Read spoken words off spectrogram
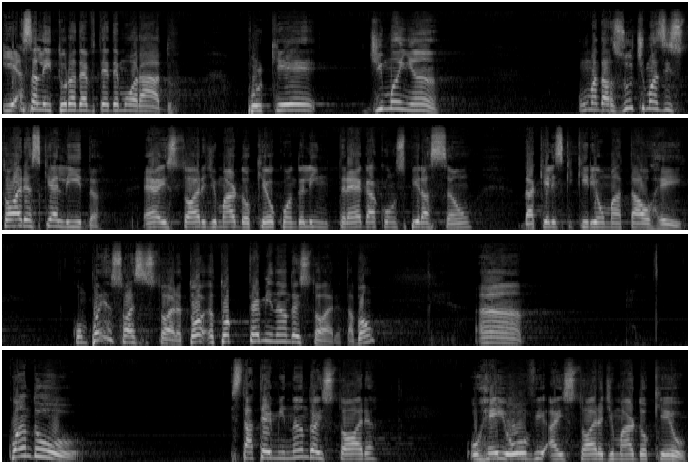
E essa leitura deve ter demorado, porque de manhã, uma das últimas histórias que é lida é a história de Mardoqueu quando ele entrega a conspiração daqueles que queriam matar o rei. Acompanha só essa história. Eu estou terminando a história, tá bom? Ah, quando está terminando a história, o rei ouve a história de Mardoqueu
